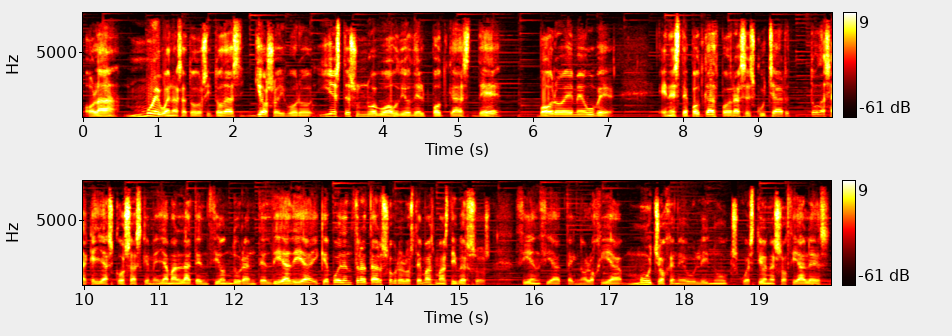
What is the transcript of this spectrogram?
Hola, muy buenas a todos y todas, yo soy Boro y este es un nuevo audio del podcast de Boro MV. En este podcast podrás escuchar todas aquellas cosas que me llaman la atención durante el día a día y que pueden tratar sobre los temas más diversos, ciencia, tecnología, mucho GNU Linux, cuestiones sociales,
